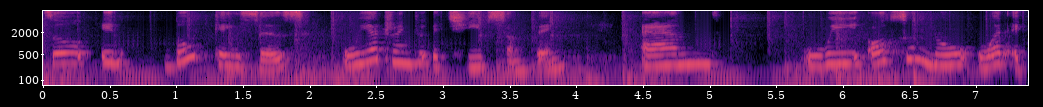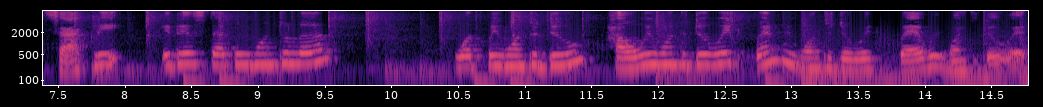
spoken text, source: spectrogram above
So, in both cases, we are trying to achieve something and we also know what exactly it is that we want to learn, what we want to do, how we want to do it, when we want to do it, where we want to do it.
